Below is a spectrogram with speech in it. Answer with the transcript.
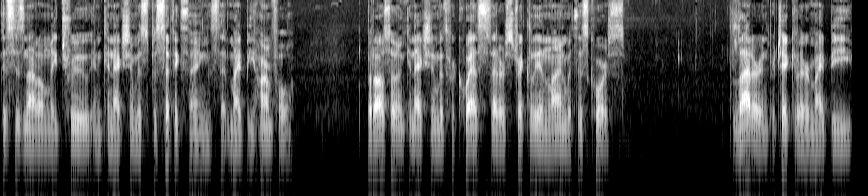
This is not only true in connection with specific things that might be harmful, but also in connection with requests that are strictly in line with this course. The latter in particular might be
